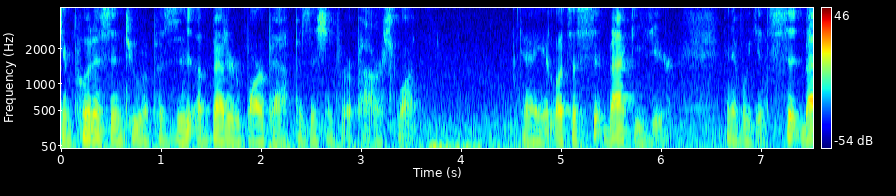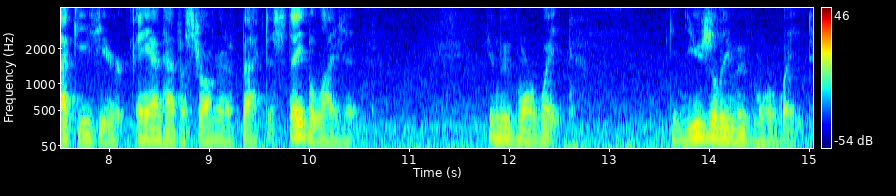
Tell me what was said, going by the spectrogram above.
can put us into a, a better bar path position for a power squat. Okay, it lets us sit back easier. And if we can sit back easier and have a strong enough back to stabilize it, you can move more weight. You can usually move more weight.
